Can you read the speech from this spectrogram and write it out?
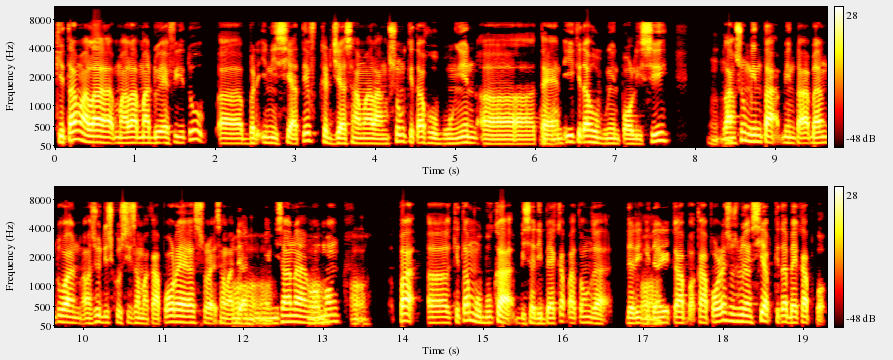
Eh kita malah malah Madu Evi itu eh, berinisiatif kerjasama langsung kita hubungin eh, Mm-mm. TNI kita hubungin polisi Mm-mm. langsung minta minta bantuan langsung diskusi sama Kapolres sama Oh, dandim oh, yang di sana oh, ngomong oh, oh, Pak eh, kita mau buka bisa di backup atau enggak? Dari oh, dari Kap- Kapolres terus bilang siap kita backup kok.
